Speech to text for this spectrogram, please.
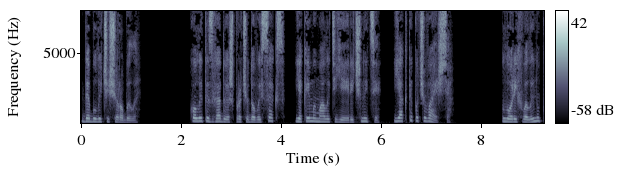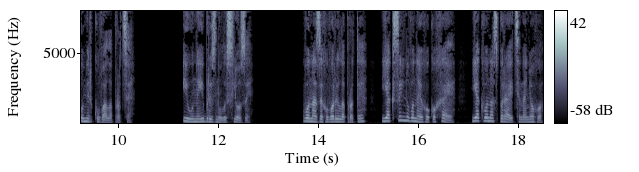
де були чи що робили. Коли ти згадуєш про чудовий секс, який ми мали тієї річниці, як ти почуваєшся? Лорі хвилину поміркувала про це. І у неї бризнули сльози. Вона заговорила про те, як сильно вона його кохає, як вона спирається на нього,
